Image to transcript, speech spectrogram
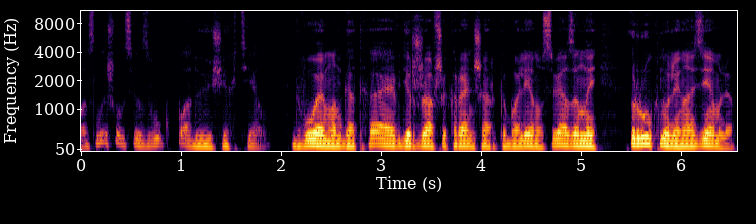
Послышался звук падающих тел. Двое мангатхаев, державших раньше аркабалену связанной, рухнули на землю,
